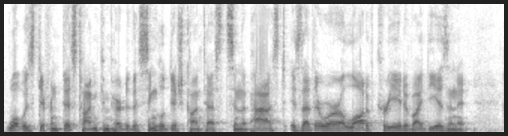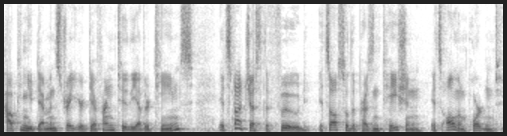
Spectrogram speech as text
What was different this time compared to the single dish contests in the past is that there were a lot of creative ideas in it. How can you demonstrate you're different to the other teams? It's not just the food, it's also the presentation. It's all important.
